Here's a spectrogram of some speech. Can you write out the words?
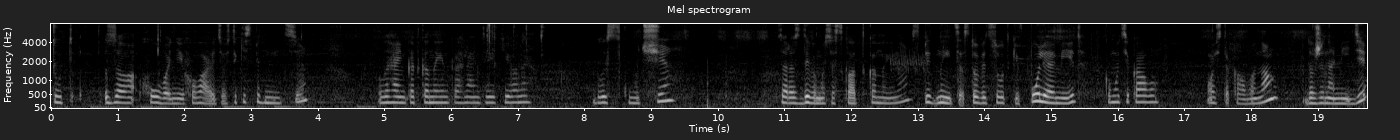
Тут заховані, ховаються ось такі спідниці. Легенька тканинка, гляньте, які вони блискучі. Зараз дивимося склад тканини. Спідниця 100% поліамід, кому цікаво. Ось така вона. Довжина міді.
